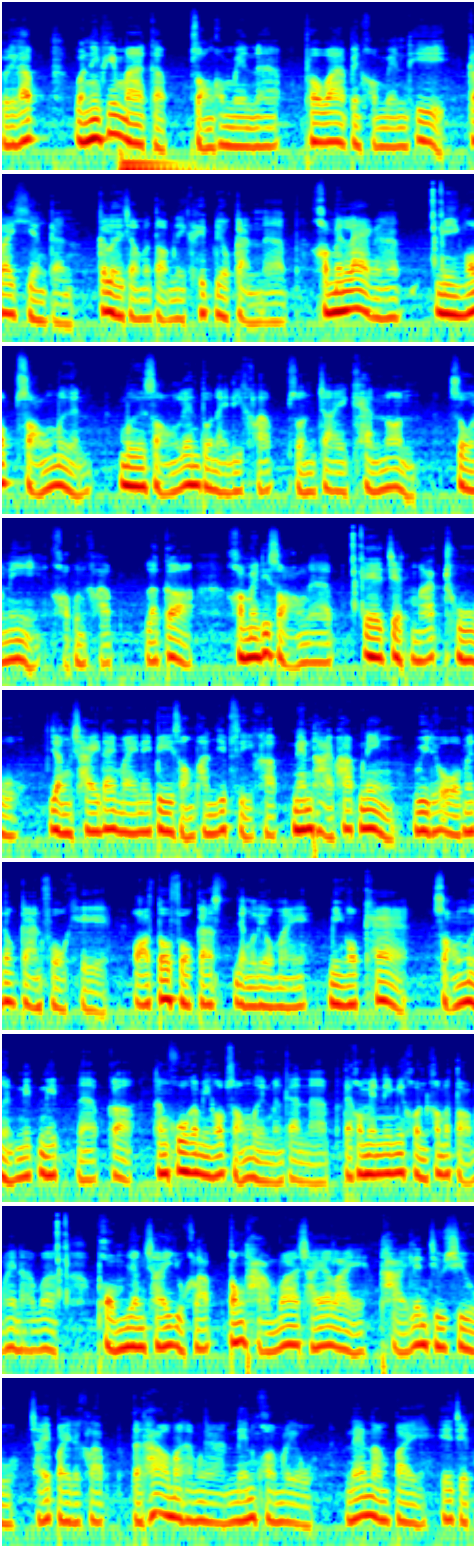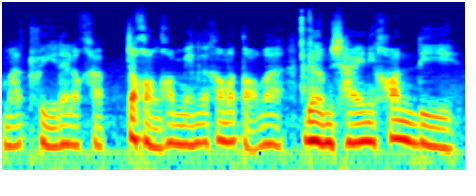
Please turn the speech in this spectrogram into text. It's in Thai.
สวัสดีครับ วันนี้พี่มากับ 2 คอมเมนต์นะฮะเพราะว่าเป็นคอมเมนต์ที่ใกล้เคียงกัน ก็เลยจะามาตอบในคลิปเดียวกันนะครับ คอมเมนต์แรกนะครับ มีงบ 20,000 มือ 2 เล่นตัวไหนดีครับ สนใจ Canon Sony ขอบคุณครับ แล้วก็คอมเมนต์ที่ 2 นะครับ A7 Mark II ยังใช้ได้ไหมในปี 2024 ครับ เน้นถ่ายภาพนิ่ง วิดีโอไม่ต้องการ 4K ออโต้โฟกัสยังเร็วไหม มีงบแค่ 20,000 นิดๆนะครับ ก็ ทั้งคู่ก็มีงบ 20,000 เหมือนกันนะครับ แต่คอมเมนต์นี้มีคนเข้ามาตอบให้นะครับว่า ผมยังใช้อยู่ครับ ต้องถามว่าใช้อะไรถ่ายเล่นชิวๆใช้ไปนะครับ แต่ถ้าเอามาทำงานเน้นความเร็ว แนะนำไป A7 Mark III ได้แล้วครับ เจ้าของคอมเมนต์ก็เข้ามาตอบว่าเดิมใช้ Nikon D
